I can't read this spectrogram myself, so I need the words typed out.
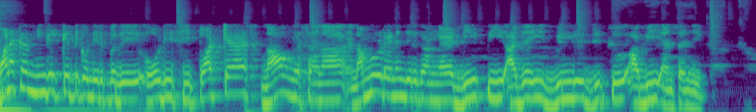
வணக்கம் நீங்கள் கேட்டுக்கொண்டிருப்பது ஓடிசி பாட்காஸ்ட் நான் உங்க சனா. நம்மளோட இணைஞ்சிருக்காங்க டிபி அஜய் பில்லு ஜித்து அபி அண்ட் சஞ்சீவ்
